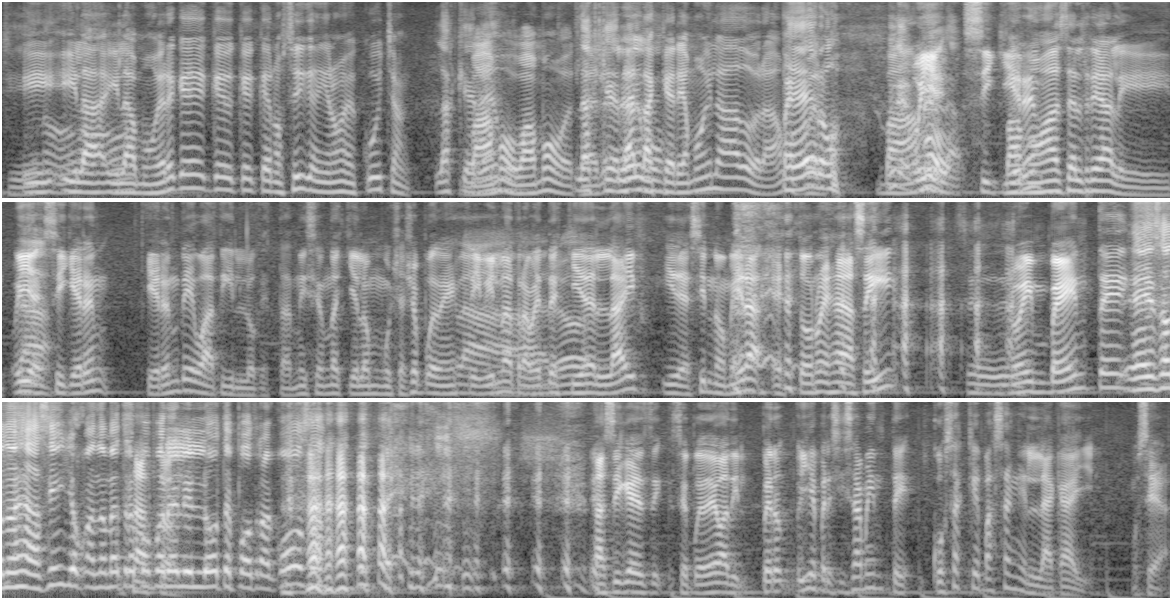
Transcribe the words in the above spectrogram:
Sí, y, y, la- y no. las mujeres que, que, que- que nos siguen y nos escuchan, Las queremos. vamos, vamos, Las la- la- queremos. las queremos y las adoramos. Pero- vamos, Oye, si quieren- vamos a ser realistas. Oye, si quieren, quieren debatir lo que están diciendo aquí los muchachos, pueden escribirme a través de del live y decirnos, mira, esto no es así, Sí. no inventen. Eso no es así. Yo cuando me trepo Exacto. por el islote es para otra cosa. Así que se puede debatir. Pero, oye, precisamente, cosas que pasan en la calle. O sea,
